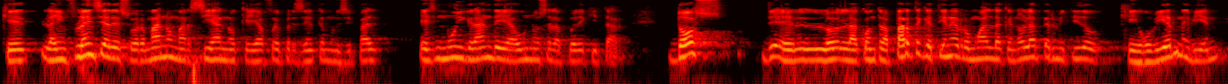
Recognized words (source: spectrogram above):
que la influencia de su hermano Marciano, que ya fue presidente municipal, es muy grande y aún no se la puede quitar. Dos, la contraparte que tiene Romualda, que no le ha permitido que gobierne bien,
